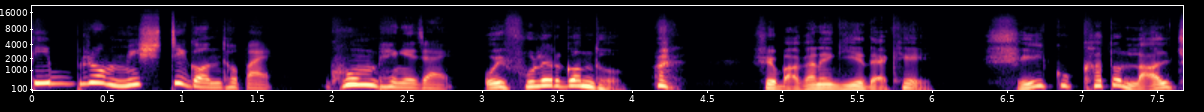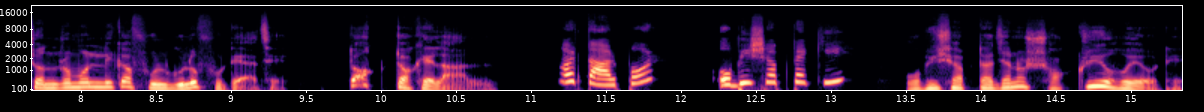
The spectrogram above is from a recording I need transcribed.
তীব্র মিষ্টি গন্ধ পায় ঘুম ভেঙে যায়। ওই ফুলের গন্ধ! সে বাগানে গিয়ে দেখে সেই কুখ্যাত লাল চন্দ্রমল্লিকা ফুলগুলো ফুটে আছে টকটকে লাল। আর তারপর? অভিশাপটা কি? অভিশাপটা যেন সক্রিয় হয়ে ওঠে।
